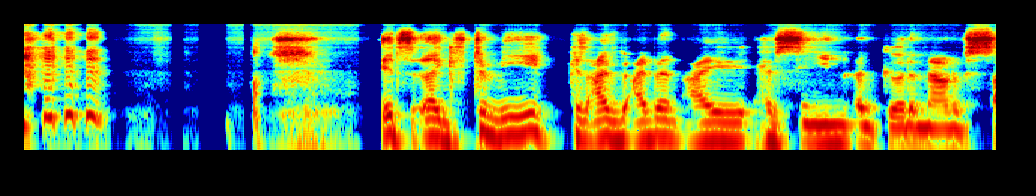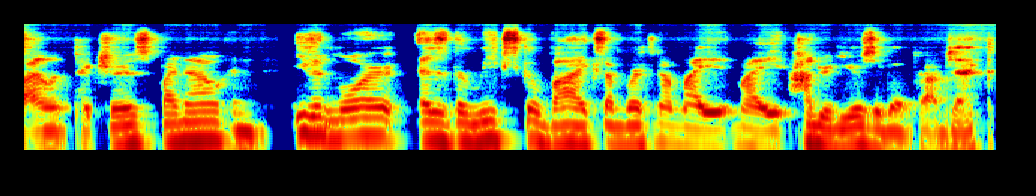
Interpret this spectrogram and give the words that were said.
it's like to me because I've I've been I have seen a good amount of silent pictures by now, and even more as the weeks go by because I'm working on my my hundred years ago project.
